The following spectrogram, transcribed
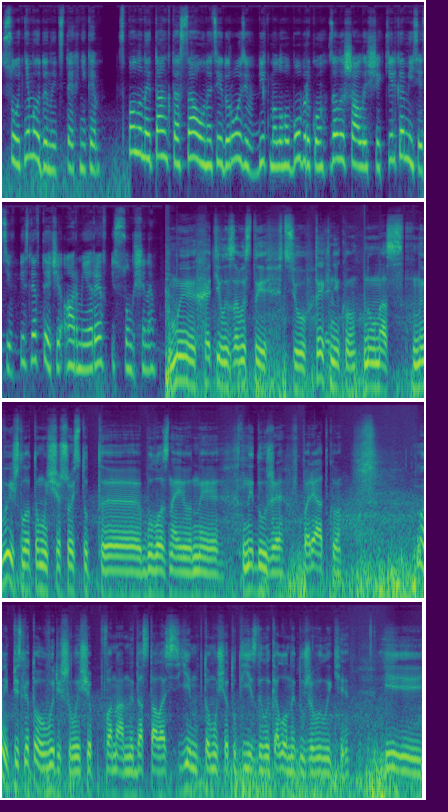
сотнями одиниць техніки. Спалений танк та САУ на цій дорозі в бік Малого Бобрику залишали ще кілька місяців після втечі армії РФ із Сумщини. Ми хотіли завести цю техніку. Ну, у нас не вийшло, тому що щось тут е, було з нею не, не дуже в порядку. Ну і після того вирішили, щоб вона не досталась їм, тому що тут їздили колони дуже великі. І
